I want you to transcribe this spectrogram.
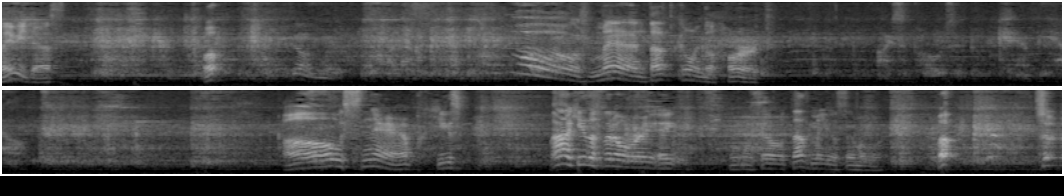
Maybe yes. Oh, Don't move. oh man, that's going to hurt. I suppose it can't be helped. Oh snap! He's ah, he's a fit over eight. So that's maybe similar. Oh, sure.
